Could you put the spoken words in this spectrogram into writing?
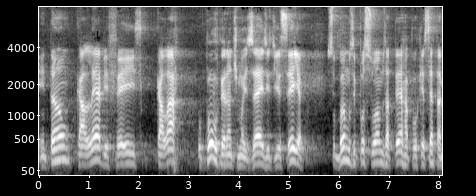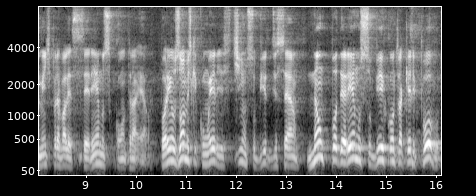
Então Caleb fez calar o povo perante Moisés e disse: Eia, subamos e possuamos a terra, porque certamente prevaleceremos contra ela. Porém, os homens que com eles tinham subido disseram: Não poderemos subir contra aquele povo,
